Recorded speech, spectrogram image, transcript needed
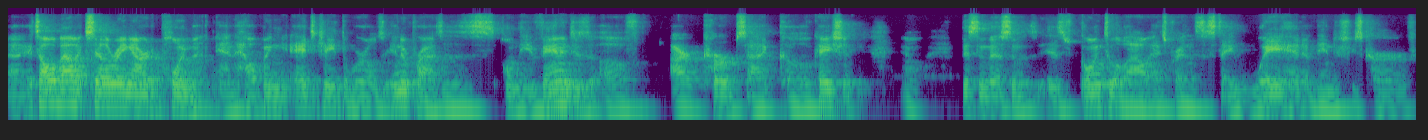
uh, it's all about accelerating our deployment and helping educate the world's enterprises on the advantages of our curbside co-location. You know, this investment is going to allow Edge Presence to stay way ahead of the industry's curve,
